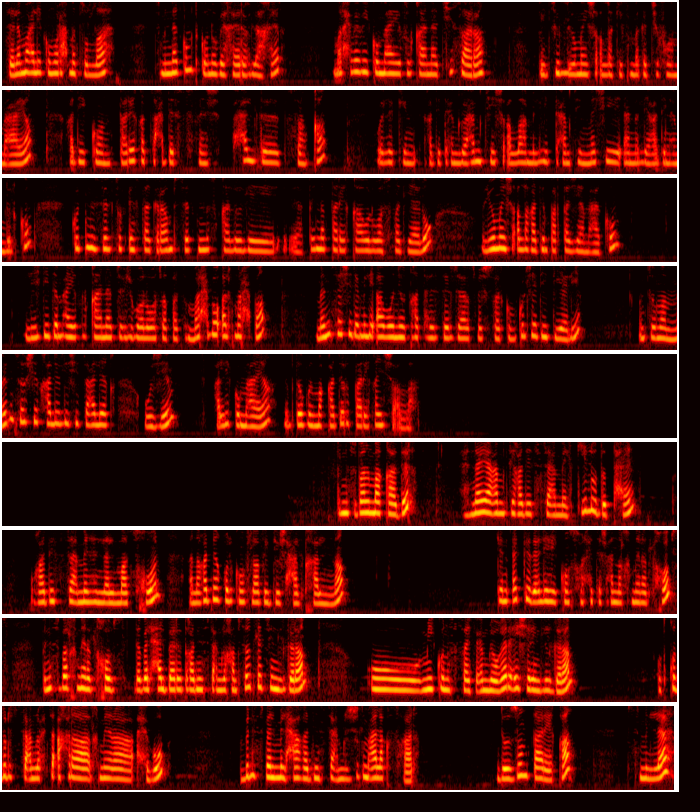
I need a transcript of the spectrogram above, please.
السلام عليكم ورحمة الله. نتمنىكم تكونوا بخير وعلى خير. مرحبا بكم معايا في القناة شي سارة فيديو اليوم إن شاء الله كيف ما كتشوفوه معايا. غادي يكون طريقة تحضير السفنج بحال الزنقة ولكن غادي تعملوا عمتي إن شاء الله. من اليد عمتي ماشي أنا اللي غادي نعملو لكم. كنت نزلته في إنستغرام بزاف الناس قالوا لي عطينا الطريقة والوصفة ديالو. اليوم إن شاء الله غادي نبارطاجيها معكم اللي جديدة معايا في القناة تعجبوا الوصفات. مرحبا وألف مرحبا. ما ننساش تعمل لي أبوني وتضغط على زر الجرس باش يوصلكم كل جديد ديالي. وأنتم ما تنساوش تخليو لي شي تعليق وجيم. خليكم معايا. نبداو بالمقادير والطريقة إن شاء الله. بالنسبة للمقادير هنايا عمتي غادي تستعمل كيلو د الطحين وغادي تستعمل هنا الماء سخون أنا غادي نقول لكم في لا فيديو شحال دخلنا كنأكد عليه يكون سخون حيت عندنا خميره الخبز. بالنسبة لخميره الخبز دابا الحال بارد غادي نستعملو 35 غرام ومي يكون الصيف عملو غير 20 غرام وتقدروا تستعملوا حتى أخرى الخميرة حبوب. بالنسبة للملحة غادي نستعملو جوج معالق صغار. دوزو الطريقة بسم الله.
